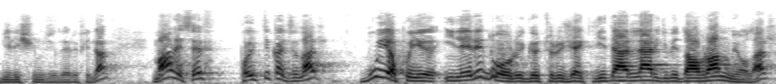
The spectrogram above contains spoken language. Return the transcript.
bilişimcileri filan. Maalesef politikacılar bu yapıyı ileri doğru götürecek liderler gibi davranmıyorlar.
